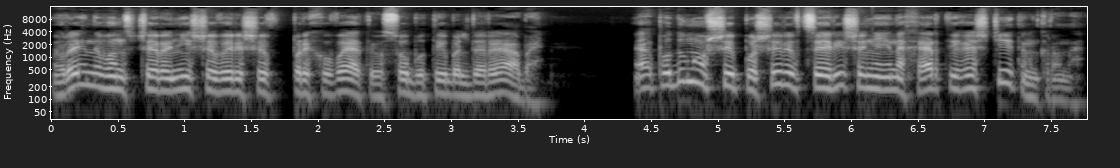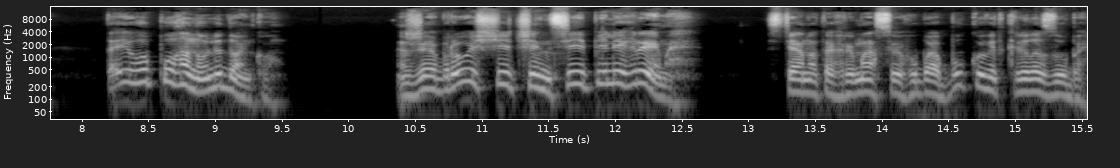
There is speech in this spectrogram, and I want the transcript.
Рейневан ще раніше вирішив приховати особу Тибальда Реабе, а подумавши, поширив це рішення і на Хартвіга Штітенкрона та його поганулю доньку. Жебрущі ченці пілігрими, Стянута гримасою губа буку відкрила зуби.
